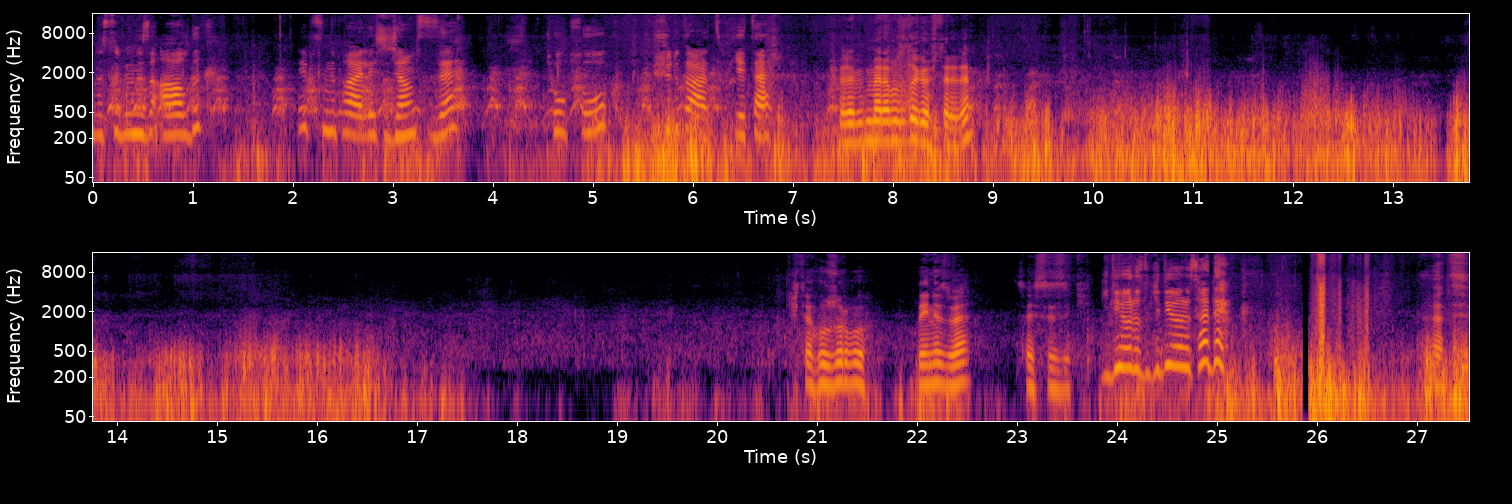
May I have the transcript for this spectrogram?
nasibimizi aldık. Hepsini paylaşacağım size. Çok soğuk. Üşüdük artık. Yeter. Şöyle bir meramızı da gösterelim. İşte huzur bu. Deniz ve sessizlik. Gidiyoruz, gidiyoruz. Hadi. Evet.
